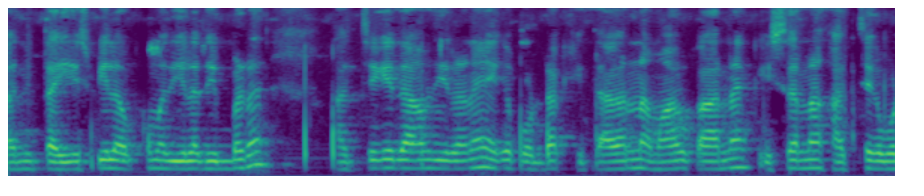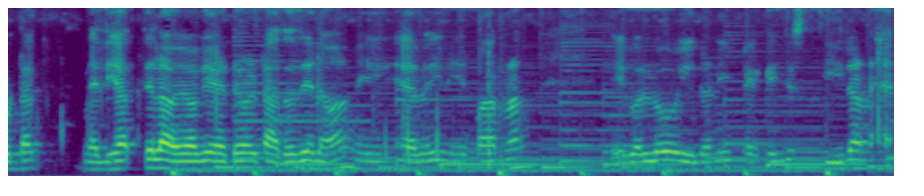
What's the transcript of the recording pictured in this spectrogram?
අනිත් අයිස්පිල ඔක්කොම දීලා තිබ්බට හච්චක දාම දිරන එක පොඩ්ඩක් හිතාගන්න අමාරු කාරණක් ඉස්සරන හච්චක පොඩ්ඩක් මැදිහත්වෙලා ඔයගේ ඇඩවලට අද දෙනවා. මේ හැබයි මේ පාරණ ඒගොල්ලෝ ඉලනි පැකෙජස් තීලන හැ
